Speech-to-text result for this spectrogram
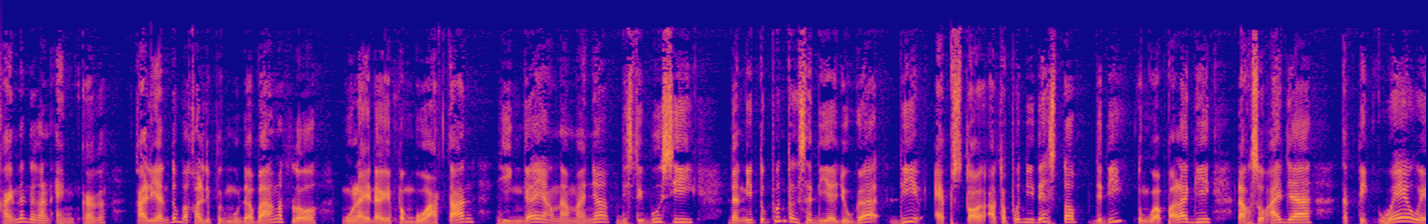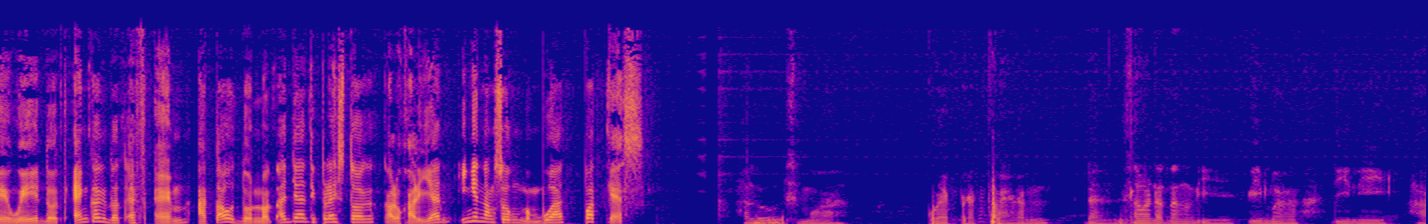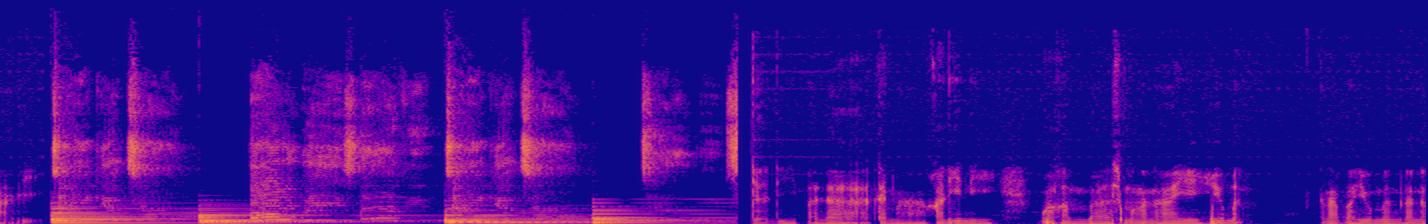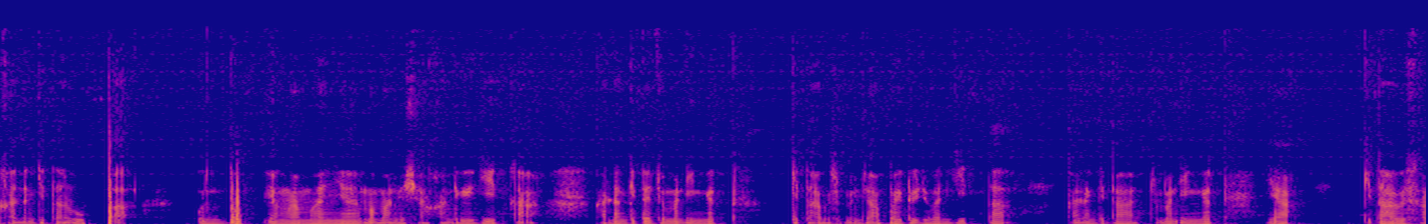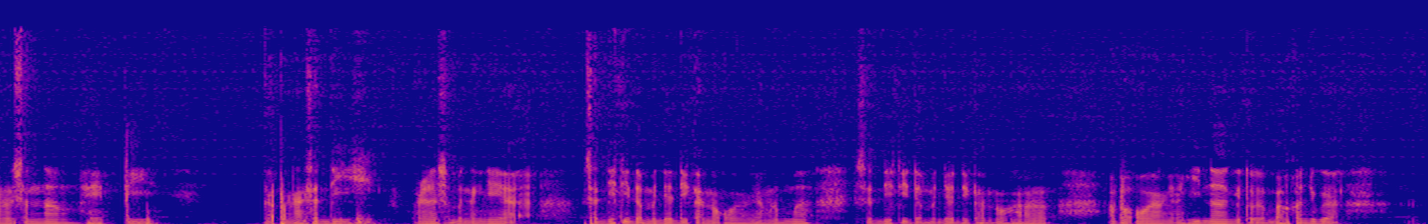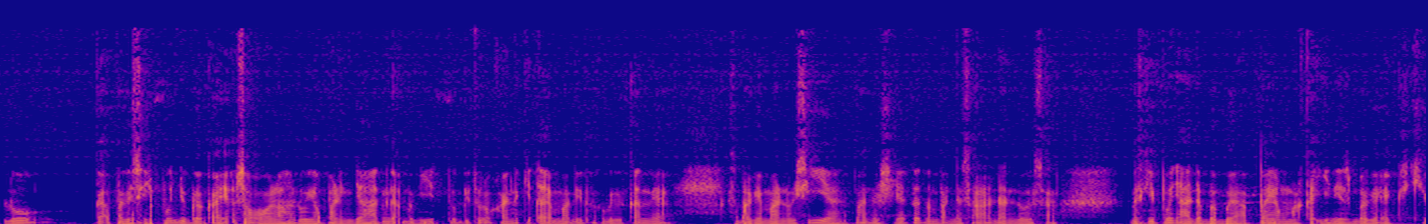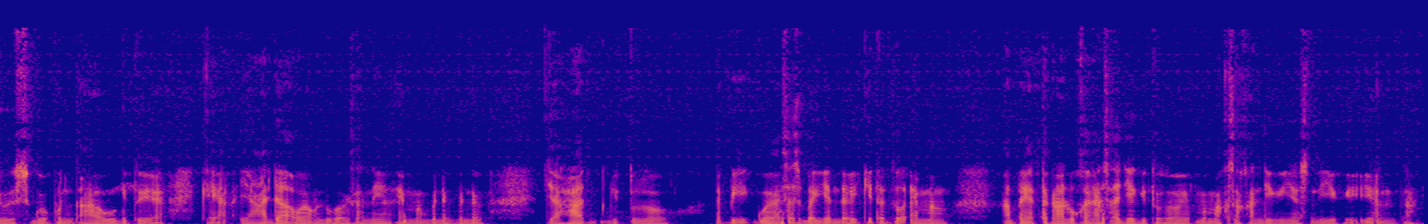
Karena dengan Anchor, kalian tuh bakal dipermudah banget loh, mulai dari pembuatan hingga yang namanya distribusi. Dan itu pun tersedia juga di App Store ataupun di desktop. Jadi tunggu apa lagi? Langsung aja ketik www.anchor.fm atau download aja di Play Store kalau kalian ingin langsung membuat podcast. Halo semua, gue Pat Feren dan selamat datang di 5 Dini Hari. Jadi pada tema kali ini gue akan bahas mengenai human. Kenapa human? Karena kadang kita lupa untuk yang namanya memanusiakan diri kita. Kadang kita cuma inget kita harus mencapai tujuan kita. Kadang kita cuma inget ya kita harus selalu senang, happy, gak pernah sedih. Padahal sebenarnya ya sedih tidak menjadikan orang yang lemah sedih tidak menjadikan hal apa orang yang hina gitu loh. Bahkan juga lu gak bersih pun juga kayak seolah lu yang paling jahat nggak begitu gitu loh. Karena kita emang ditakdirkan ya sebagai manusia manusia itu tempatnya salah dan dosa meskipun ada beberapa yang pakai ini sebagai excuse gue pun tahu gitu ya. Kayak ya ada orang luar sana yang emang bener-bener jahat gitu loh. Tapi gue rasa sebagian dari kita tuh emang apa ya terlalu keras aja gitu loh memaksakan dirinya sendiri. Ya entah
